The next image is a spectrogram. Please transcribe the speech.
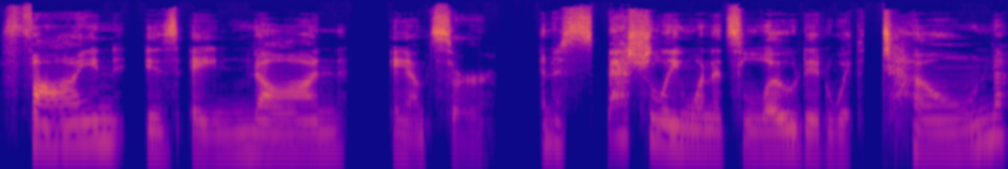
Fine is a non answer, and especially when it's loaded with tone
